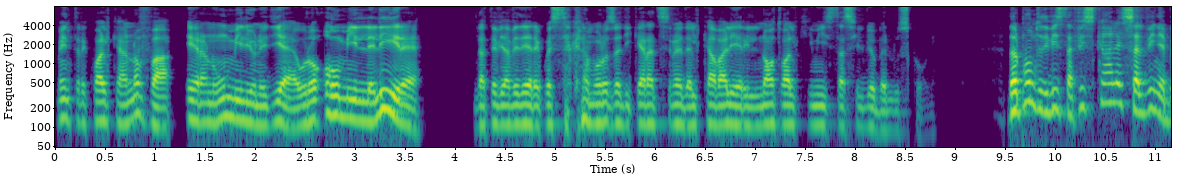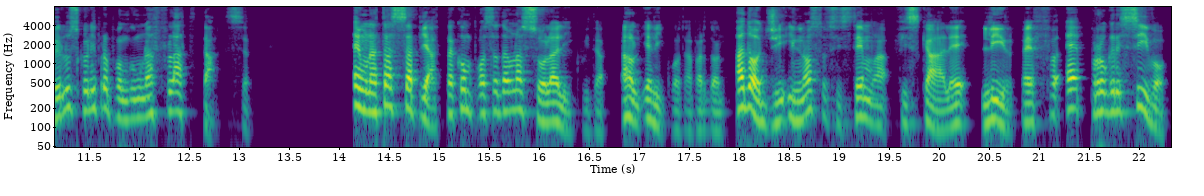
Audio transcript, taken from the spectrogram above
mentre qualche anno fa erano un milione di euro o mille lire. Datevi a vedere questa clamorosa dichiarazione del cavaliere, il noto alchimista Silvio Berlusconi. Dal punto di vista fiscale, Salvini e Berlusconi propongono una flat tax. È una tassa piatta composta da una sola aliquota. aliquota pardon. Ad oggi il nostro sistema fiscale, l'IRPEF, è progressivo,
